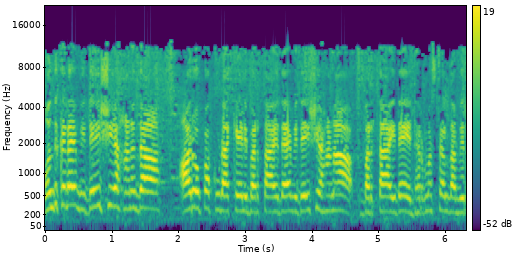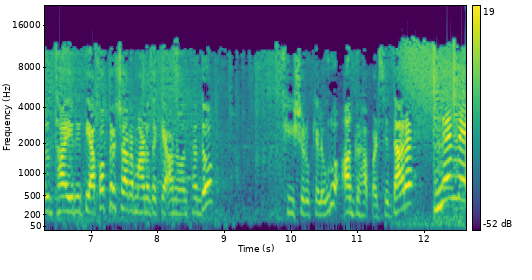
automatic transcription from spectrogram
ಒಂದು ಕಡೆ ವಿದೇಶಿ ಹಣದ ಆರೋಪ ಕೂಡ ಕೇಳಿ ಬರ್ತಾ ಇದೆ. ವಿದೇಶಿ ಹಣ ಬರ್ತಾ ಇದೆ. ಧರ್ಮಸ್ಥಳದ ವಿರುದ್ಧ ಈ ರೀತಿ ಅಪಪ್ರಚಾರ ಮಾಡೋದಕ್ಕೆ ಅನ್ನುವಂಥದ್ದು. ಶಿಷ್ಯರು ಕೆಲವರು ಆಗ್ರಹ ಪಡಿಸಿದ್ದಾರೆ. ನಿನ್ನೆ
